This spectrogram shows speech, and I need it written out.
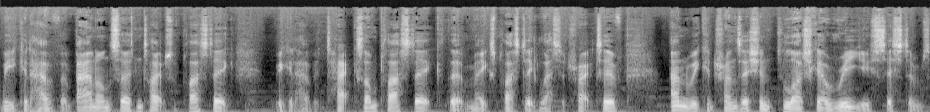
We could have a ban on certain types of plastic. We could have a tax on plastic that makes plastic less attractive. And we could transition to large scale reuse systems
